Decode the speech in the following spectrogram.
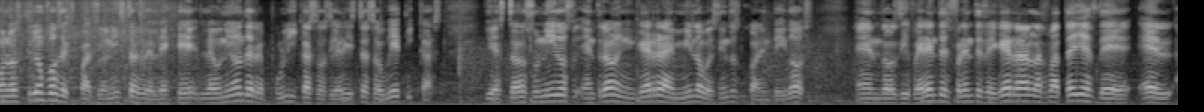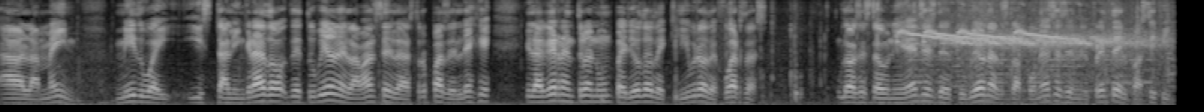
Con los triunfos expansionistas del eje, la Unión de Repúblicas Socialistas Soviéticas y Estados Unidos entraron en guerra en 1942 en los diferentes frentes de guerra, las batallas de El Alamein, Midway y Stalingrado detuvieron el avance de las tropas del eje y la guerra entró en un periodo de equilibrio de fuerzas. Los estadounidenses detuvieron a los japoneses en el frente del Pacífico.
